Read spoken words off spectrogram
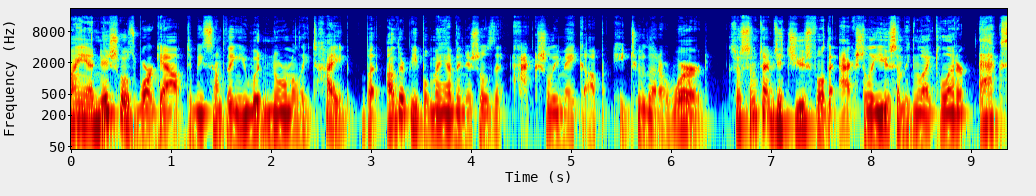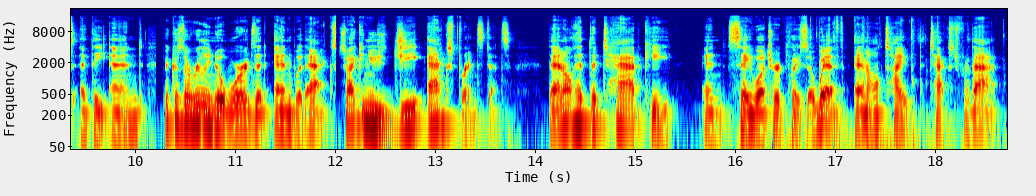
My initials work out to be something you wouldn't normally type but other people may have initials that actually make up a two letter word. So sometimes it's useful to actually use something like the letter X at the end because there are really no words that end with X. So I can use GX for instance. Then I'll hit the tab key and say what to replace it with and I'll type the text for that.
